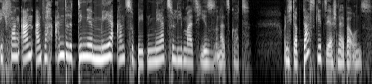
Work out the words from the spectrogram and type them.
ich fange an, einfach andere Dinge mehr anzubeten, mehr zu lieben als Jesus und als Gott. Und ich glaube, das geht sehr schnell bei uns.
